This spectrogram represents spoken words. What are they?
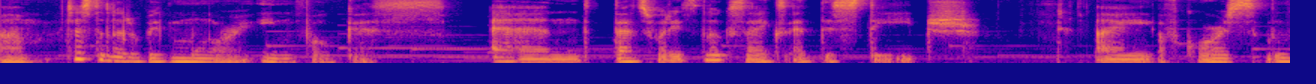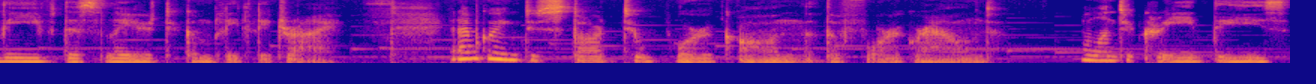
Um, just a little bit more in focus. And that's what it looks like at this stage. I, of course, leave this layer to completely dry. And I'm going to start to work on the foreground. I want to create these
